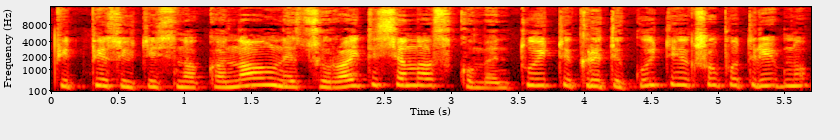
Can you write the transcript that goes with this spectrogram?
Підписуйтесь на канал, не цурайтеся нас, коментуйте, критикуйте, якщо потрібно.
